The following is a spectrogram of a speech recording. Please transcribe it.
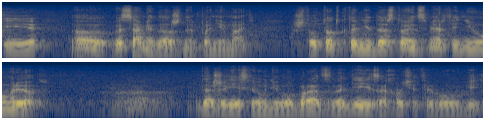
и ну, вы сами должны понимать, что тот, кто недостоин смерти, не умрет. Даже если у него брат злодей захочет его убить.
